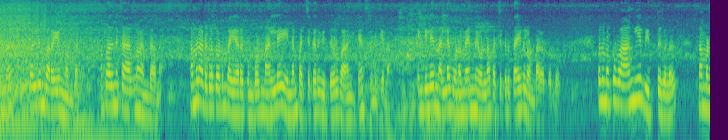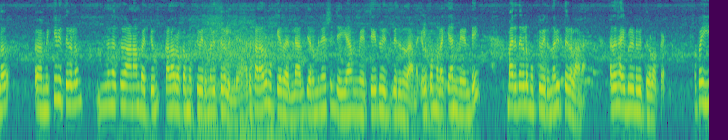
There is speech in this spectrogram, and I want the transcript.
എന്ന് പലരും പറയുന്നുണ്ട്. അപ്പോൾ അതിന് കാരണം എന്താണ്? നമ്മൾ അടുക്കളത്തോട്ടം തയ്യാറാക്കുമ്പോൾ നല്ല ഇനം പച്ചക്കറി വിത്തുകൾ വാങ്ങിക്കാൻ ശ്രമിക്കണം. എങ്കിലേ നല്ല ഗുണമേന്മയുള്ള പച്ചക്കറി തൈകൾ ഉണ്ടാകത്തുള്ളൂ. അപ്പോൾ നമുക്ക് വാങ്ങിയ വിത്തുകൾ നമ്മൾ മിക്ക വിത്തുകളും നിങ്ങൾക്ക് കാണാൻ പറ്റും കളറൊക്കെ മുക്കി വരുന്ന വിത്തുകളില്ലേ? അത് കളർ മുക്കിയതല്ല അത് ജെർമിനേഷൻ ചെയ്യാൻ ചെയ്ത് വരുന്നതാണ്. എളുപ്പം മുളയ്ക്കാൻ വേണ്ടി മരുന്നുകൾ മുക്കി വരുന്ന വിത്തുകളാണ്. അത് ഹൈബ്രിഡ് വിത്തുകളൊക്കെ. അപ്പോൾ ഈ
